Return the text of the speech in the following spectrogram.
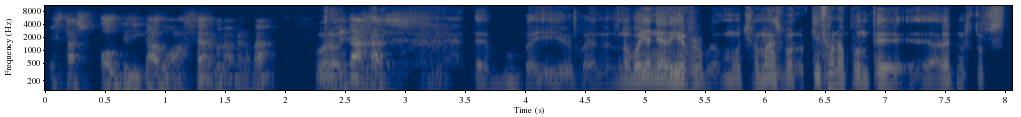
estás obligado a hacerla, ¿verdad? Ventajas. Eh, no voy a añadir mucho más. Bueno, quizá un apunte. A ver, nosotros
